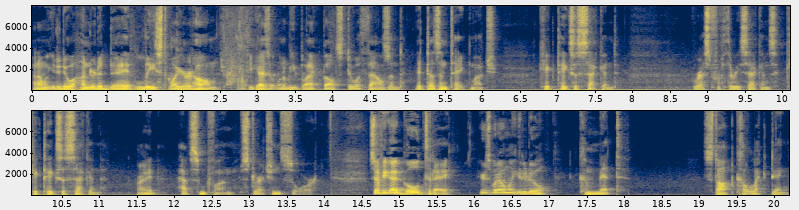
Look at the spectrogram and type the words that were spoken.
And I want you to do 100 a day at least while you're at home. If you guys that want to be black belts, do a 1,000. It doesn't take much. Kick takes a second. Rest for three seconds. Kick takes a second, right? have some fun, stretch and soar. So if you got gold today, here's what I want you to do commit. Stop collecting.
